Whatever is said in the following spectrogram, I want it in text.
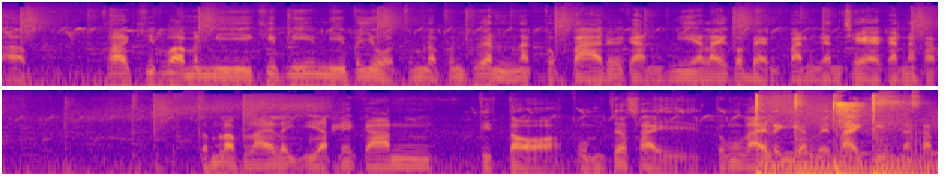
อถ้าคิดว่ามันมีคลิปนี้มีประโยชน์สำหรับเพื่อนๆนักตกปลาด้วยกัน มีอะไรก็แบ่งปันกันแชร์กันนะครับ สำหรับรายละเอียดในการติดต่อ ผมจะใส่ตรงรายละเอียดไว้ใต้คลิปนะครับ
